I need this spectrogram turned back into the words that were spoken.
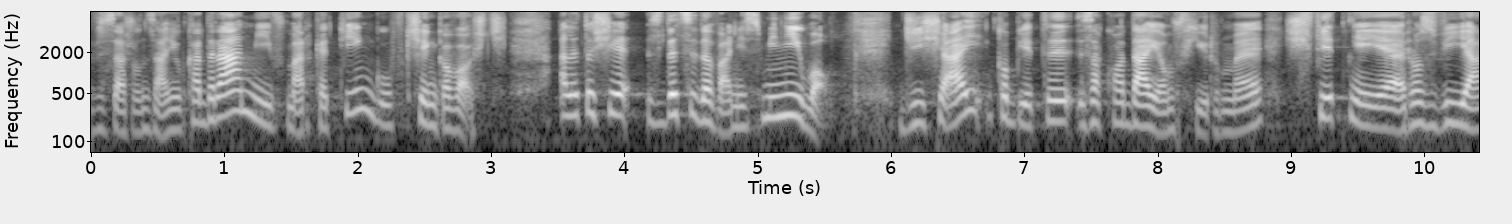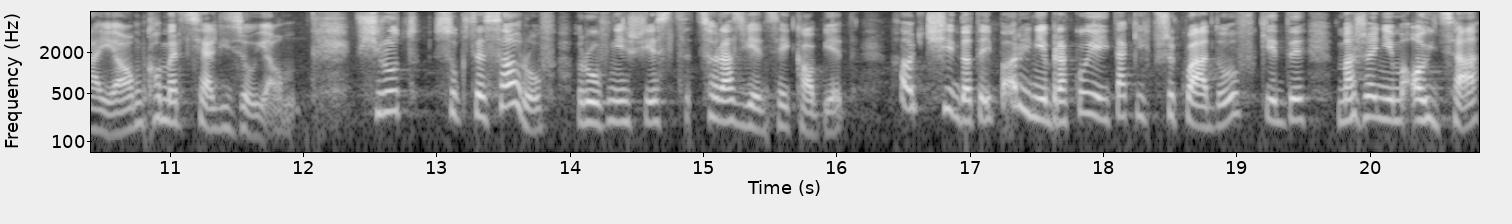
w zarządzaniu kadrami, w marketingu, w księgowości. Ale to się zdecydowanie zmieniło. Dzisiaj kobiety zakładają firmy, świetnie je rozwijają, komercjalizują. Wśród sukcesorów również jest coraz więcej kobiet, choć do tej pory nie brakuje i takich przykładów, kiedy marzeniem ojca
